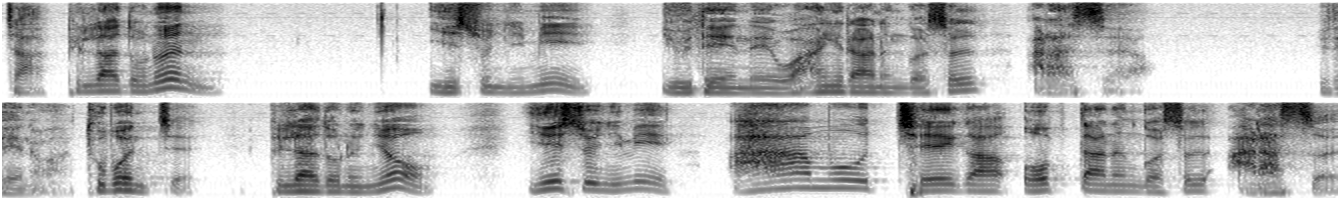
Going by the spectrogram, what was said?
자, 빌라도는 예수님이 유대인의 왕이라는 것을 알았어요. 유대인의 왕. 두 번째, 빌라도는요. 예수님이 아무 죄가 없다는 것을 알았어요.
